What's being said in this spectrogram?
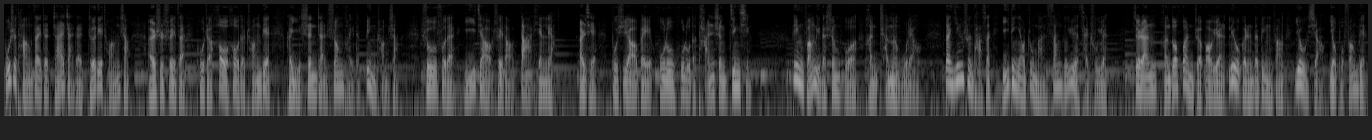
不是躺在这窄窄的折叠床上，而是睡在铺着厚厚的床垫、可以伸展双腿的病床上，舒服的一觉睡到大天亮，而且不需要被呼噜呼噜的痰声惊醒。病房里的生活很沉闷无聊，但英顺打算一定要住满三个月才出院。虽然很多患者抱怨六个人的病房又小又不方便，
